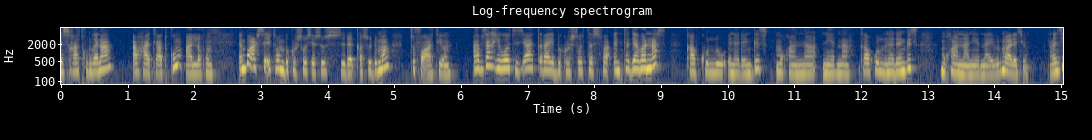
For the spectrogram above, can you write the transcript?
ንስኻትኩም ገና ኣብ ሓጢኣትኩም ኣለኹም። እምበኣርሲ እቶም ብክርስቶስ የሱስ ዝደቀሱ ድማ ጥፉኣት እዮም። ኣብዛ ህይወት እዚኣ ጥራይ ብክርስቶስ ተስፋ እንተ ገበርናስ ካብ ኩሉ እነደንግጽ ምዃንና ኔርና። ካብ ኩሉ ነደንግጽ ምዃንና ኔርና ይብል ማለት እዩ። እዚ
